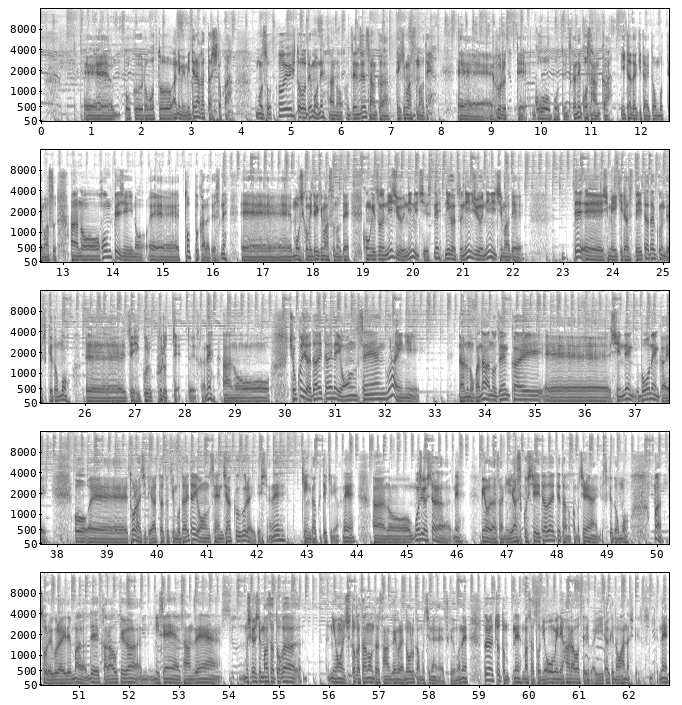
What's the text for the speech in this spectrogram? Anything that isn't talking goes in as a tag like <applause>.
えー、僕ロボットアニメ見てなかったしとかもうそういう人でもねあの全然参加できますのでえー、ふるってご応募というんですかね、ご参加いただきたいと思ってます。あのー、ホームページの、えー、トップからですね、えー、申し込みできますので、今月22日ですね、2月22日まで、で、えー、締め切らせていただくんですけども、えー、ぜひふるってというんですかね、あのー、食事は大体ね、4000円ぐらいになるのかな？あの前回、えー、新年忘年会を、えー、トラジでやった時も大体4000弱ぐらいでしたね。金額的にはね。あのもしかしたらね、宮田さんに安くしていただいてたのかもしれないんですけども、まあ、それぐらいで、まあ、で、カラオケが2000円、3000円、もしかしてマサトが日本酒とか頼んだら3000円ぐらい乗るかもしれないですけどもね、それはちょっとね、マサトに多めに払わせればいいだけの話ですんでね、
